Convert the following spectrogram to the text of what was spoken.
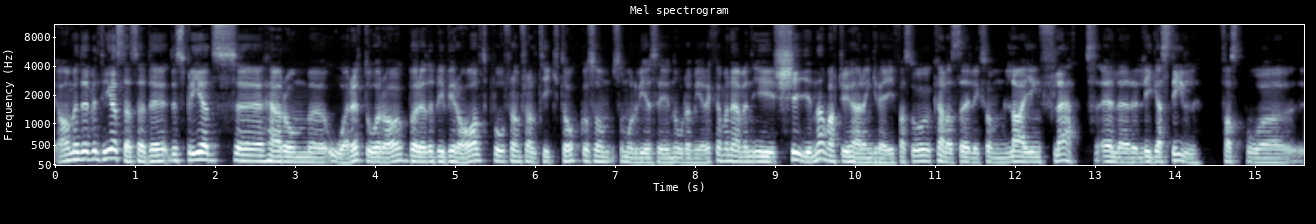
Ja men det är väl dels alltså, det, det spreds eh, här om eh, året då, då började bli viralt på framförallt TikTok och som, som Olivier säger i Nordamerika men även i Kina vart det ju här en grej fast då kallas det liksom lying flat eller ligga still fast på eh,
